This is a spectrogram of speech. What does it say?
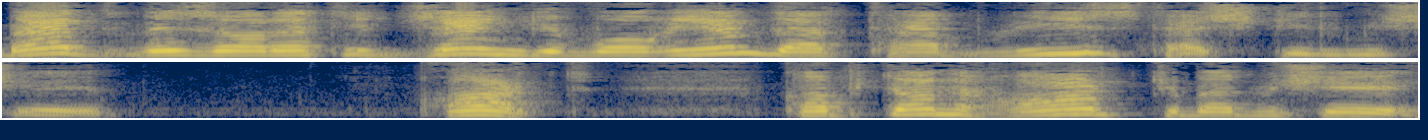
بعد وزارت جنگ واقعا در تبریز تشکیل میشه. هارت کاپیتان هارت که بعد میشه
